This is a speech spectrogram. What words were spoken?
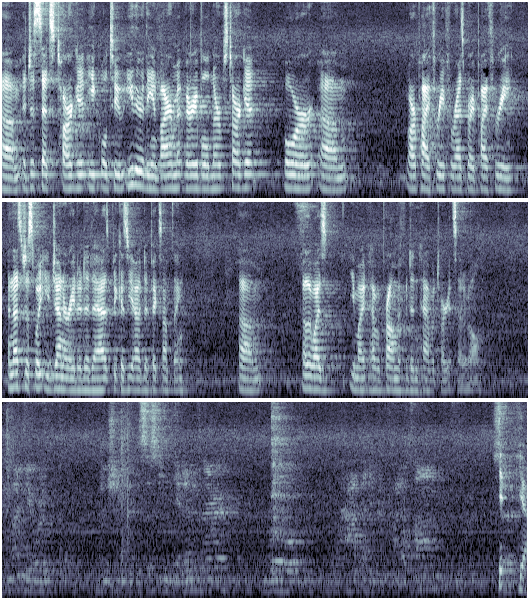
Um, it just sets target equal to either the environment variable nerves target or um, RPi 3 for Raspberry Pi 3. And that's just what you generated it as because you had to pick something. Um, otherwise, you might have a problem if it didn't have a target set at all. It might be worth mentioning that the system get in there will happen in compile time. So yeah. you're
